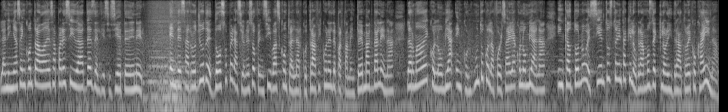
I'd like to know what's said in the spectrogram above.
La niña se encontraba desaparecida desde el 17 de enero. En desarrollo de dos operaciones ofensivas contra el narcotráfico en el departamento de Magdalena, la Armada de Colombia, en conjunto con la Fuerza Aérea Colombiana, incautó 930 kilogramos de clorhidrato de cocaína.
